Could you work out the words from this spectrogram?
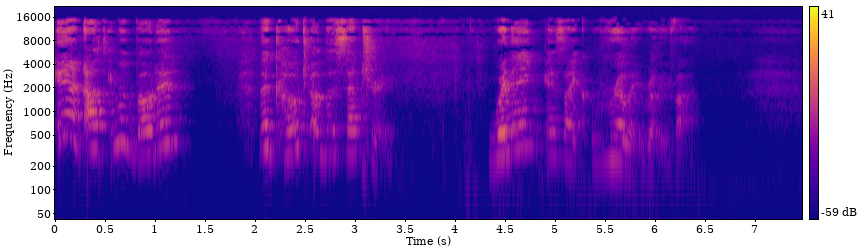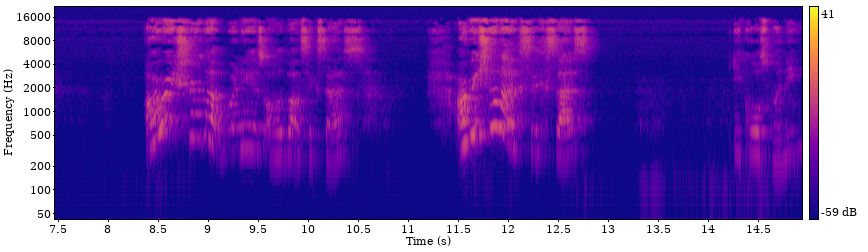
And I was even voted the coach of the century. Winning is like really, really fun. Are we sure that winning is all about success? Are we sure that success equals winning?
